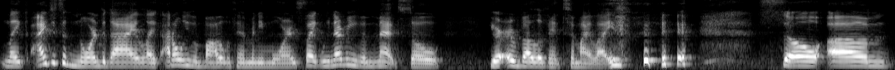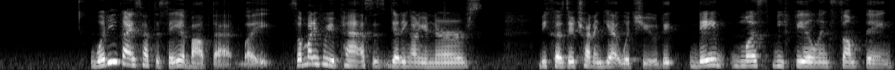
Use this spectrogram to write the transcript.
Like, I just ignored the guy. Like, I don't even bother with him anymore. It's like, we never even met. So you're irrelevant to my life. so, um, what do you guys have to say about that? Like, somebody from your past is getting on your nerves because they're trying to get with you. They, they must be feeling something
